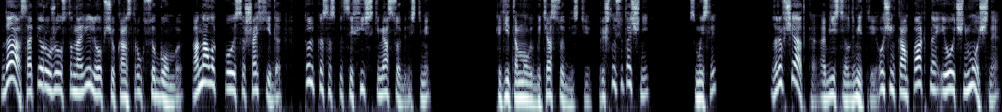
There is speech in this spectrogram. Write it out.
Да, саперы уже установили общую конструкцию бомбы. Аналог пояса «Шахида», только со специфическими особенностями. Какие там могут быть особенности? Пришлось уточнить. В смысле? Взрывчатка, объяснил Дмитрий. Очень компактная и очень мощная.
